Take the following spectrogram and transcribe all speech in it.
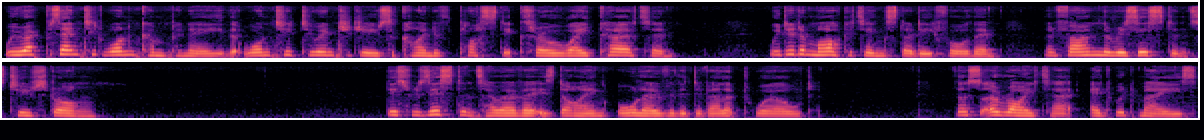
We represented one company that wanted to introduce a kind of plastic throwaway curtain. We did a marketing study for them and found the resistance too strong. This resistance, however, is dying all over the developed world. Thus, a writer, Edward Mays,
